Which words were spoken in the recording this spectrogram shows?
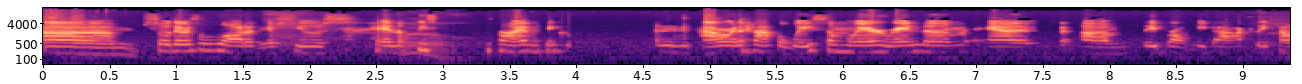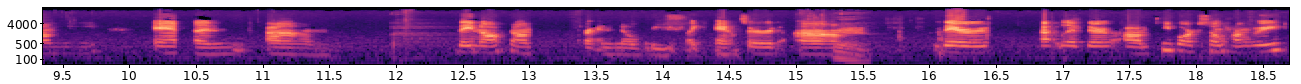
Um, so there's a lot of issues, and the police Wow. time I think an hour and a half away somewhere random, and um, they brought me back. They found me, and um, they knocked on the door and nobody like answered. Um, There's that live there. Um, people are so hungry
